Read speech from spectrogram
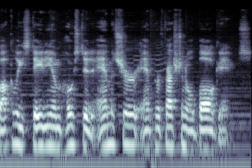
Bulkeley Stadium hosted amateur and professional ball games.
